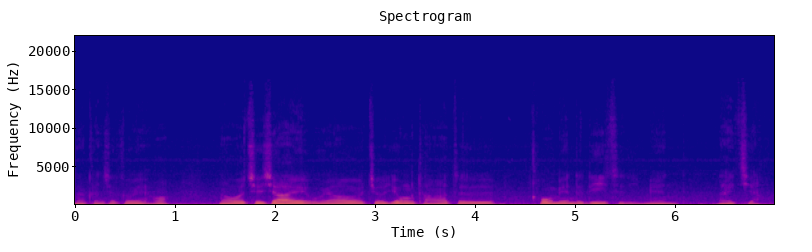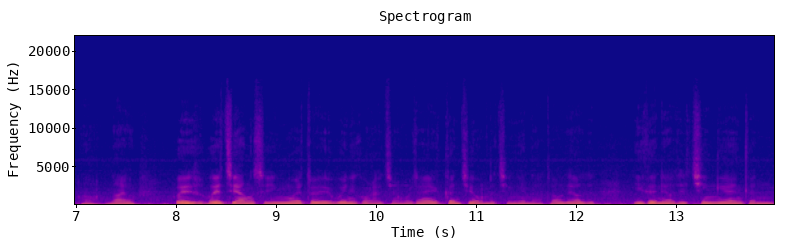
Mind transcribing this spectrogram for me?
那感谢各位哈。那我接下来我要就用他的后面的例子里面来讲啊。那会会这样，是因为对维尼狗来讲，我相信根据我们的经验呢，都要是一个你要去经验跟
